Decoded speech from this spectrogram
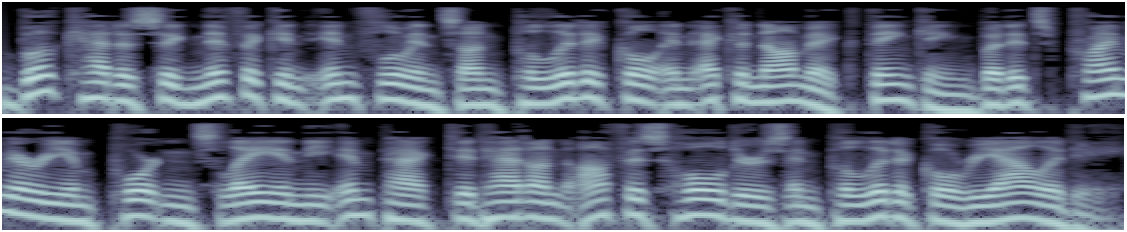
book had a significant influence on political and economic thinking but its primary importance lay in the impact it had on office holders and political reality.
